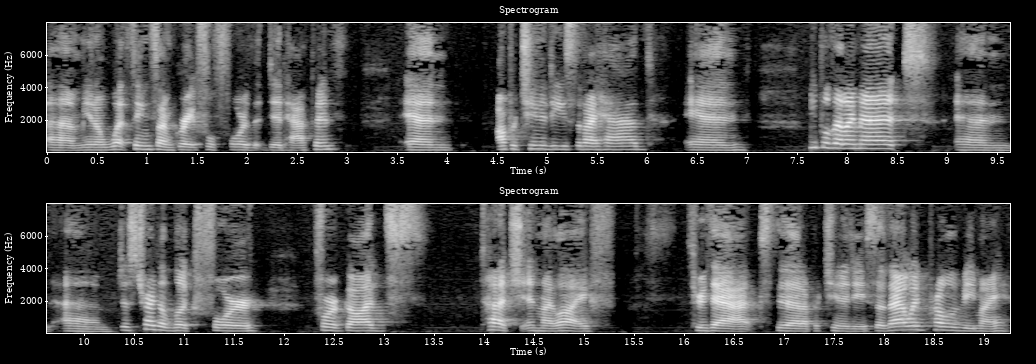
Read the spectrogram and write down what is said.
um, you know what things i'm grateful for that did happen. And opportunities that I had and people that I met, and um, just try to look for for God's touch in my life through that through that opportunity. So that would probably be my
